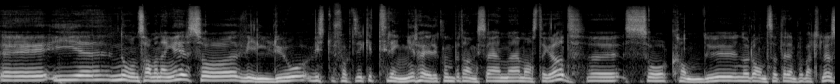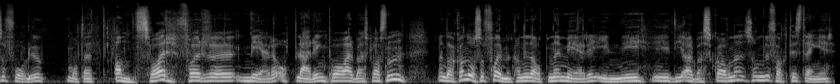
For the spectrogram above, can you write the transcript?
Eh, I eh, noen sammenhenger så vil du jo, hvis du faktisk ikke trenger høyere kompetanse enn mastergrad, eh, så kan du, når du ansetter en på bachelor, så får du jo på en måte et ansvar for mer opplæring på arbeidsplassen. Men da kan du også forme kandidatene mer inn i, i de arbeidsoppgavene som du faktisk trenger.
